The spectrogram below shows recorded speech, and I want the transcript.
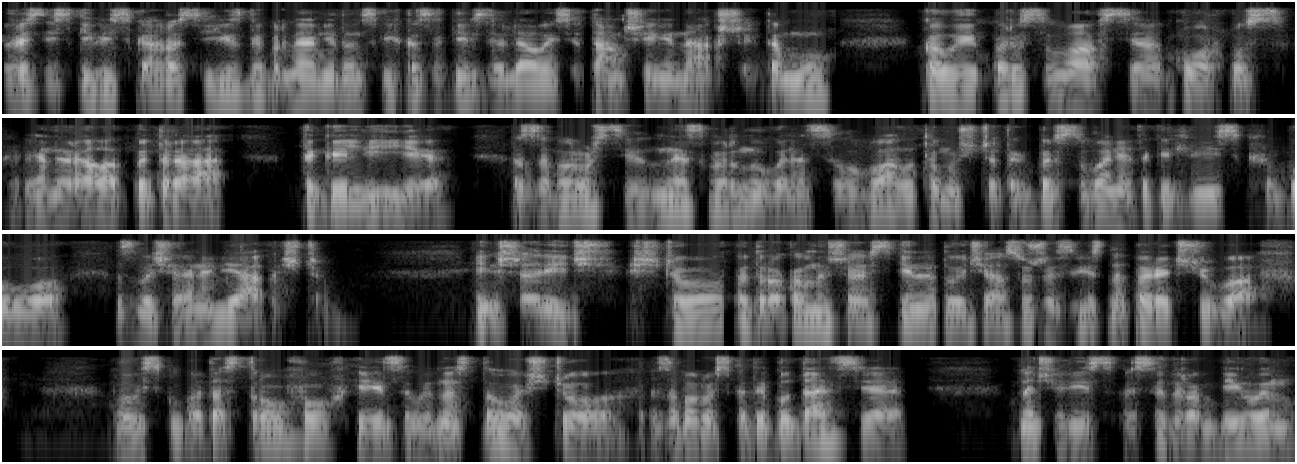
російські війська роз'їзди, принаймні донських козаків, з'являлися там чи інакше. Тому, коли пересувався корпус генерала Петра Текелії, запорожці не звернули на це увагу, тому що так пересування таких військ було звичайним явищем. Інша річ, що Петро Ковнишевський на той час уже, звісно, перечував близьку катастрофу, і це видно з того, що запорозька депутація на чолі з Сидором Білим,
